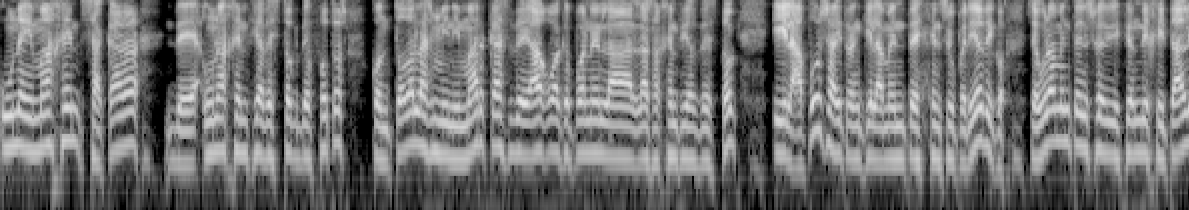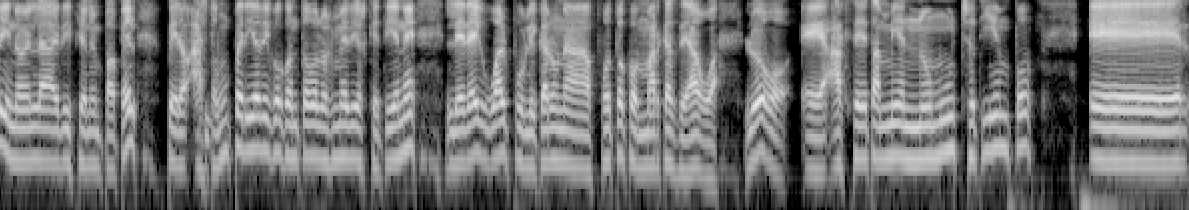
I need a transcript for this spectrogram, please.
una imagen sacada de una agencia de stock de fotos con todas las mini marcas de agua que ponen las agencias de stock y la puso ahí tranquilamente en su periódico. Seguramente en su edición digital y no en la edición en papel, pero hasta un periódico con todos los medios que tiene le da igual publicar una foto con marcas de agua. Luego, eh, hace también no mucho tiempo, eh,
